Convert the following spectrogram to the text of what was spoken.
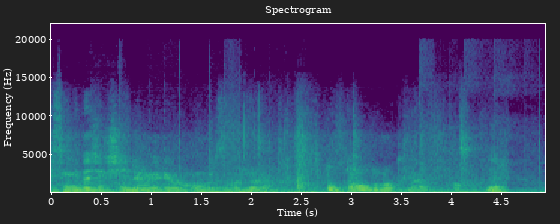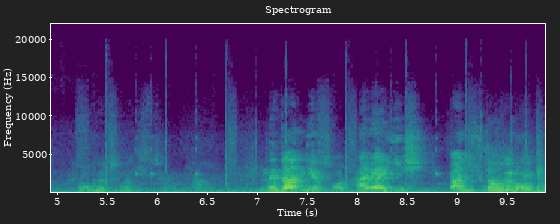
Kesin gidecek şeyleri veriyorum ıvır zıvırları. Doktor olduğumu hatırlayın. Al. Ver. Bunu götürmek istiyorum. Neden diye sor. Her yer yeşil. Bence çok Tamam. güzel oynuyor.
